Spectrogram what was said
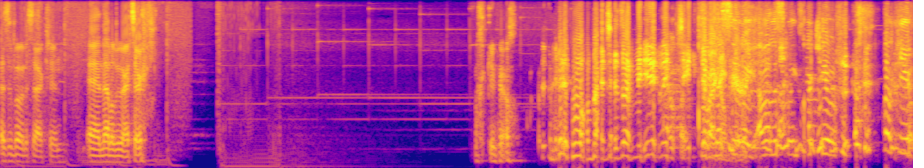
As a bonus action, and that'll be my turn. Fucking hell! Wombat just immediately chased I'm him on the back over here. ceiling. I'm on the ceiling. Fuck you! Fuck you!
